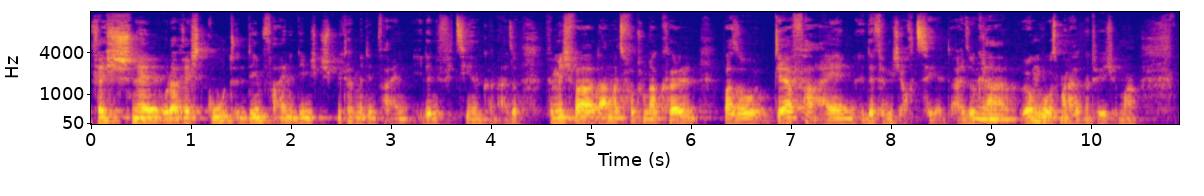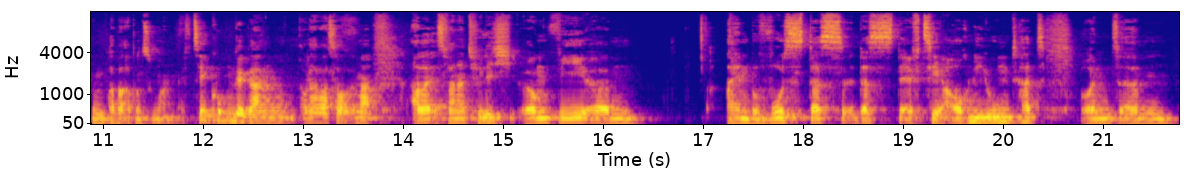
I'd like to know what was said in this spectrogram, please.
recht schnell oder recht gut in dem Verein, in dem ich gespielt habe, mit dem Verein identifizieren können. Also für mich war damals Fortuna Köln war so der Verein, der für mich auch zählt. Also klar, mhm. irgendwo ist man halt natürlich immer mit dem Papa ab und zu mal einen FC gucken gegangen oder was auch immer. Aber es war natürlich irgendwie ähm, einem bewusst, dass, dass der FC auch eine Jugend hat und ähm,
